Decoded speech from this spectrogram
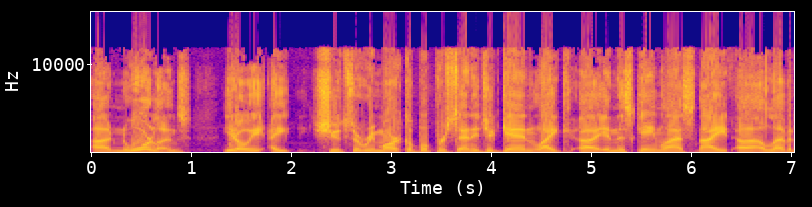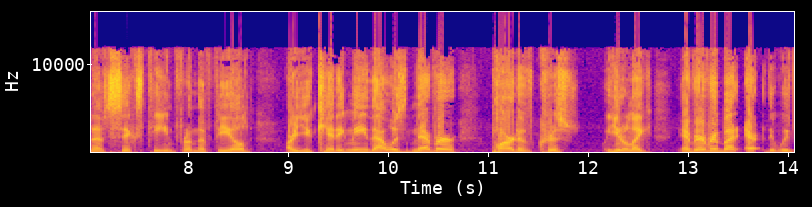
uh, New Orleans, you know, he, he shoots a remarkable percentage again, like uh, in this game last night, uh, 11 of 16 from the field. Are you kidding me? That was never part of Chris. You know, like everybody er, we've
